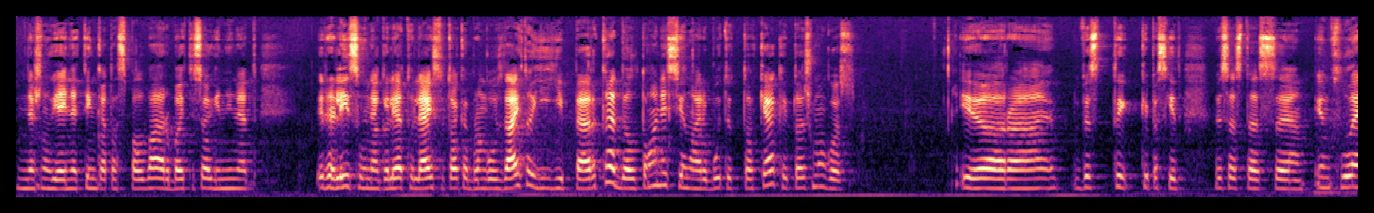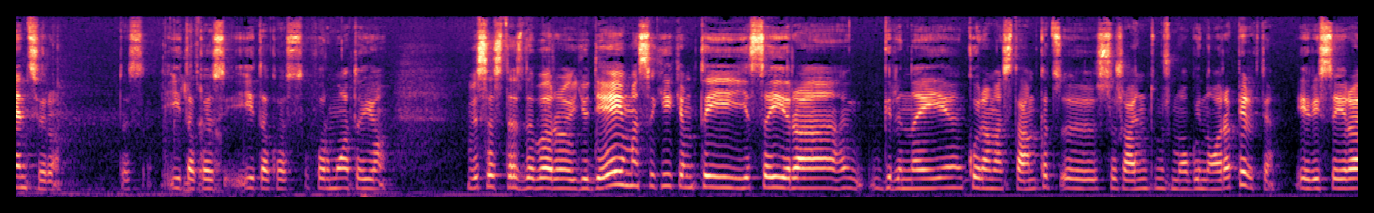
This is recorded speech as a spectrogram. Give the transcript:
nežinau, jai netinka ta spalva, arba tiesiog jinai net realiai savo negalėtų leisti tokio brangaus daikto, jį jį perka dėl to, nes ji nori būti tokia kaip tas žmogus. Ir e, vis, tai, kaip pasakyti, visas tas e, influencerių, tas įtakos, Įtaka. įtakos formuotojų visas tas dabar judėjimas, sakykime, tai jisai yra grinai kuriamas tam, kad e, sužadintum žmogui norą pirkti. Ir jisai yra,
